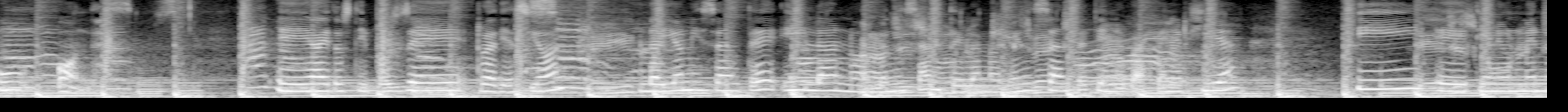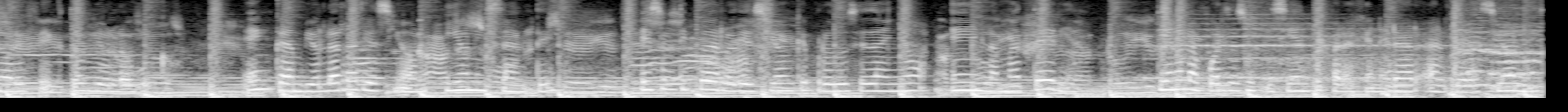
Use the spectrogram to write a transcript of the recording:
u ondas. Eh, hay dos tipos de radiación, la ionizante y la no ionizante. La no ionizante tiene baja energía y eh, tiene un menor efecto biológico. En cambio, la radiación ionizante es el tipo de radiación que produce daño en la materia. Tiene la fuerza suficiente para generar alteraciones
